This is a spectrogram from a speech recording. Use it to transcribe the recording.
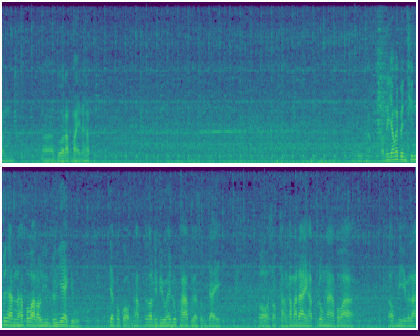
ทำตัวรับใหม่นะครับดูครับตอนนี้ยังไม่เป็นชิ้นเป็นอันนะครับ เพราะว่าเราดูแยกอยู่เตรียมประกอบนะครับ แล้วก็รีวิวให้ลูกค้าเผื่อสนใจ ก็สอบถามเข้ามาได้ครับล่วงหน้าเพราะว่าเรามีเวลา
